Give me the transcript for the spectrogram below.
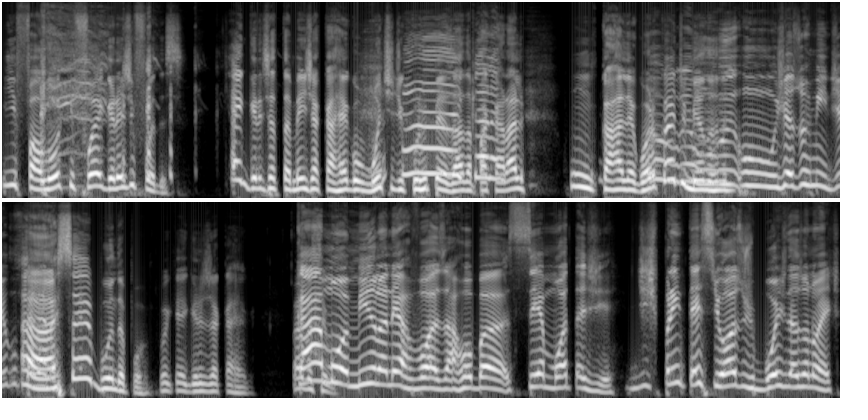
e falou que foi a igreja e foda-se. A igreja também já carrega um monte de cruz pesada pra cara. caralho. Um carro alegórico é de Um- menos, né? um, um Jesus mendigo. Ah, pega- isso aí é bunda, pô. Porque a igreja já carrega. Vai você, Camomila Nervosa, arroba CMotaG. Despretensiosos bois da Zona Oeste.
